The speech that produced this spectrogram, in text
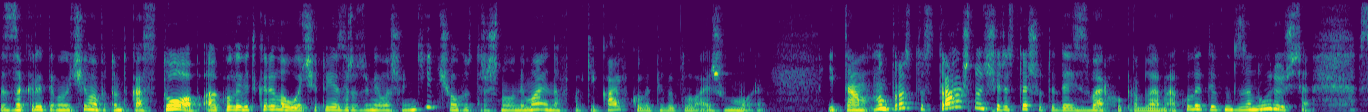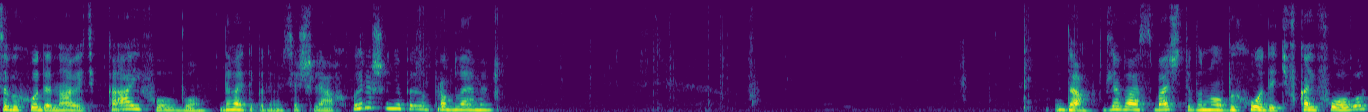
з закритими очима, а потім така стоп! А коли відкрила очі, то я зрозуміла, що нічого страшного немає, навпаки, кайф, коли ти випливаєш в море. І там ну, просто страшно через те, що ти десь зверху проблеми. А коли ти занурюєшся, все виходить навіть кайфово. Давайте подивимося шлях вирішення проблеми. Да, для вас, бачите, воно виходить в кайфово.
